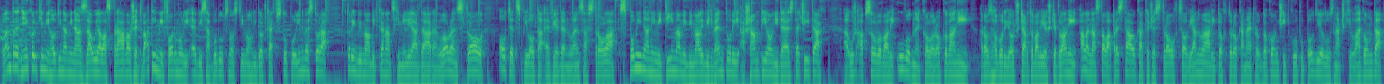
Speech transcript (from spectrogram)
Len pred niekoľkými hodinami nás zaujala správa, že dva týmy Formuly E by sa v budúcnosti mohli dočkať vstupu investora, ktorým by mal byť kanadský miliardár Lawrence Stroll, otec pilota F1 Lensa Strolla. Spomínanými týmami by mali byť Venturi a šampióni DST čítach a už absolvovali úvodné kolo rokovaní. Rozhovory odštartovali ešte v Lani, ale nastala prestávka, keďže Stroll chcel v januári tohto roka najprv dokončiť kúpu podielu značky Lagonda,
